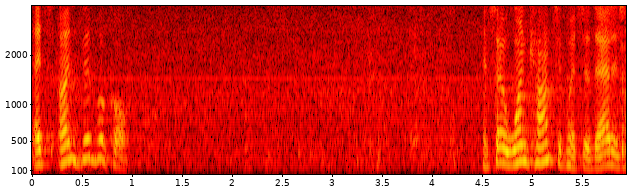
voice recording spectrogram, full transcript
That's unbiblical. And so, one consequence of that is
